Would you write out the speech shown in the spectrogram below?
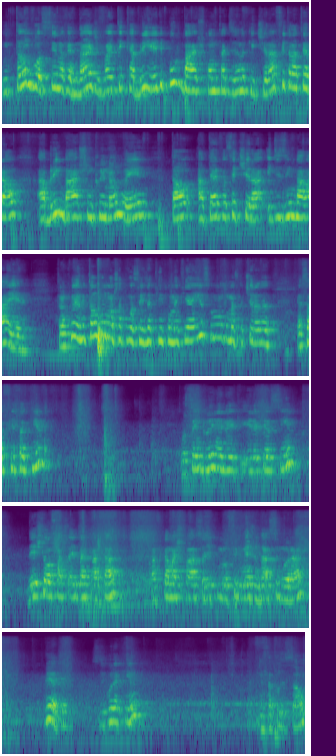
Então você, na verdade, vai ter que abrir ele por baixo, como está dizendo aqui. Tirar a fita lateral, abrir embaixo, inclinando ele, tal, até você tirar e desembalar ele. Tranquilo? Então vou mostrar para vocês aqui como é que é isso. Vamos começar tirando essa fita aqui. Você inclina ele, ele aqui assim. Deixa eu afastar ele mais para cá, para ficar mais fácil ali para o meu filho me ajudar a segurar. Vitor, segura aqui. Nessa posição.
